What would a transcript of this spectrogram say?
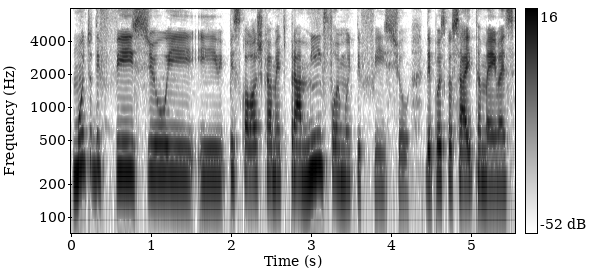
Muito difícil e, e psicologicamente para mim foi muito difícil. Depois que eu saí também, mas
